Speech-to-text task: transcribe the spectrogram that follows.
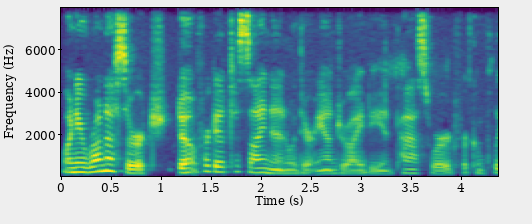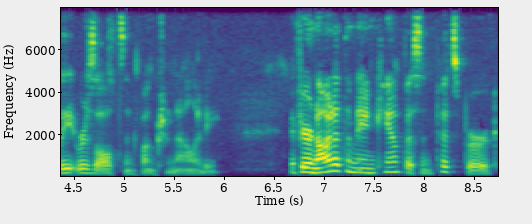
When you run a search, don't forget to sign in with your Andrew ID and password for complete results and functionality. If you're not at the main campus in Pittsburgh,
